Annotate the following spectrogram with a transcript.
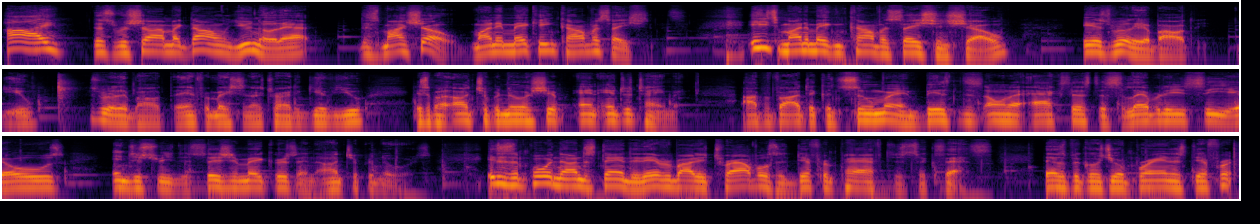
Hi, this is Rushion McDonald. You know that. This is my show, Money Making Conversations. Each Money Making Conversation show is really about you. It's really about the information I try to give you. It's about entrepreneurship and entertainment. I provide the consumer and business owner access to celebrities, CEOs, industry decision makers, and entrepreneurs. It is important to understand that everybody travels a different path to success. That's because your brand is different.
